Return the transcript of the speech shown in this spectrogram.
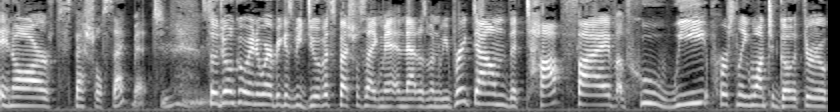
in our special segment. So don't go anywhere because we do have a special segment, and that is when we break down the top five of who we personally want to go through.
